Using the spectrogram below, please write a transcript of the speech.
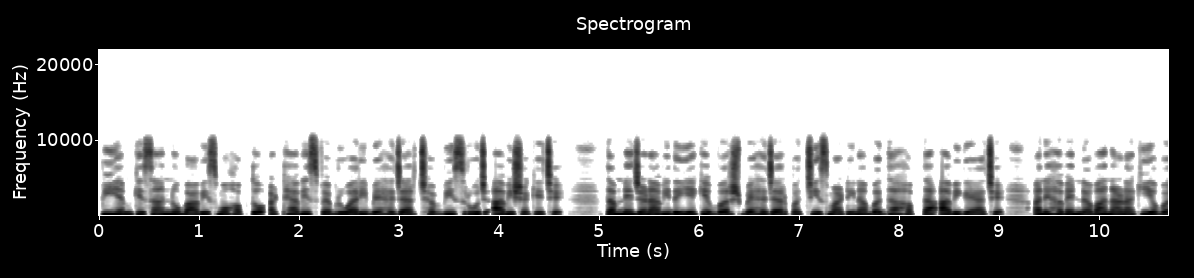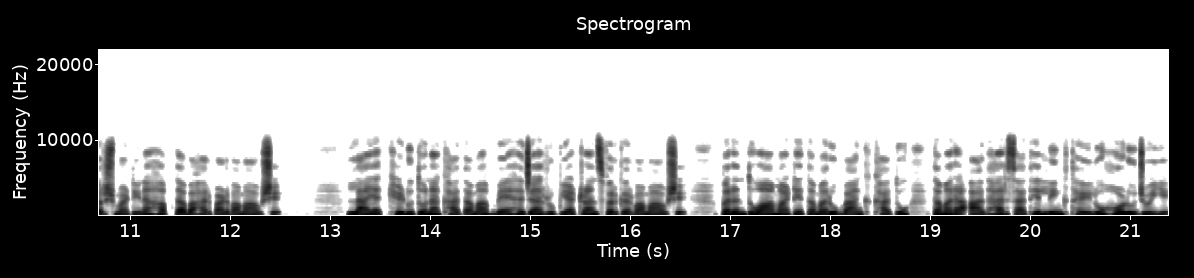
પીએમ કિસાનનો બાવીસમો હપ્તો અઠ્યાવીસ ફેબ્રુઆરી બે રોજ આવી શકે છે. તમને જણાવી દઈએ કે વર્ષ બે હજાર માટેના બધા હપ્તા આવી ગયા છે અને હવે નવા નાણાકીય વર્ષ માટેના હપ્તા બહાર પાડવામાં આવશે. લાયક ખેડૂતોના ખાતામાં બે હજાર રૂપિયા ટ્રાન્સફર કરવામાં આવશે. પરંતુ આ માટે તમારું બેંક ખાતું તમારા આધાર સાથે લિંક થયેલું હોવું જોઈએ.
